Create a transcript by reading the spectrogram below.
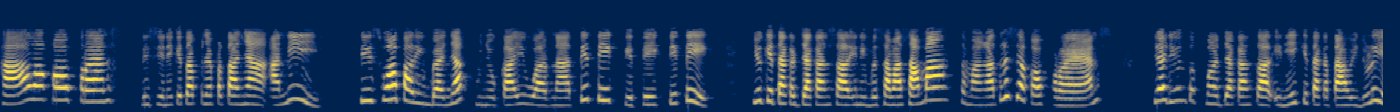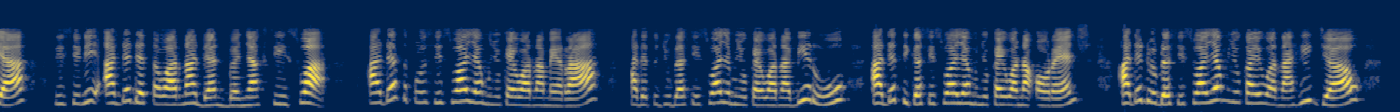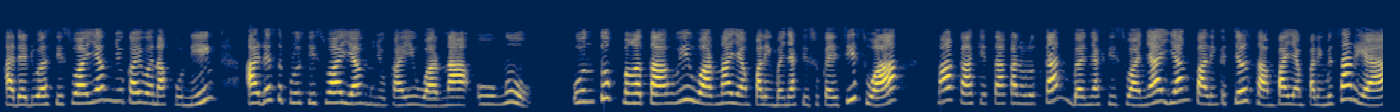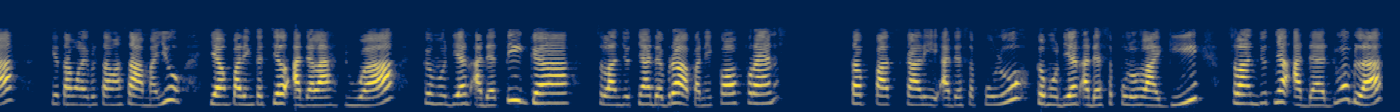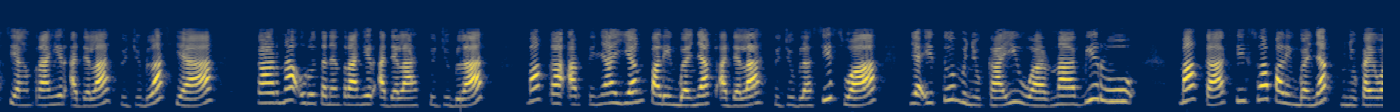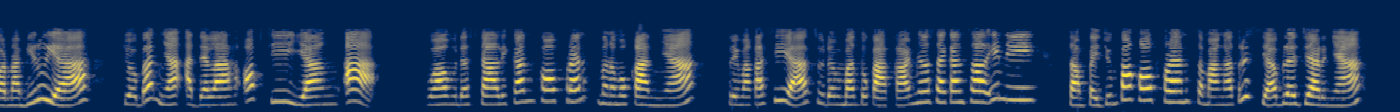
Halo co-friends, di sini kita punya pertanyaan nih. Siswa paling banyak menyukai warna titik, titik, titik. Yuk kita kerjakan soal ini bersama-sama. Semangat terus ya co-friends. Jadi untuk mengerjakan soal ini kita ketahui dulu ya. Di sini ada data warna dan banyak siswa. Ada 10 siswa yang menyukai warna merah, ada 17 siswa yang menyukai warna biru, ada 3 siswa yang menyukai warna orange, ada 12 siswa yang menyukai warna hijau, ada 2 siswa yang menyukai warna kuning, ada 10 siswa yang menyukai warna ungu. Untuk mengetahui warna yang paling banyak disukai siswa, maka kita akan urutkan banyak siswanya yang paling kecil sampai yang paling besar ya. Kita mulai bersama-sama yuk. Yang paling kecil adalah 2, kemudian ada 3, selanjutnya ada berapa nih, co-friends? Tepat sekali, ada 10, kemudian ada 10 lagi, selanjutnya ada 12, yang terakhir adalah 17 ya. Karena urutan yang terakhir adalah 17, maka artinya yang paling banyak adalah 17 siswa, yaitu menyukai warna biru. Maka siswa paling banyak menyukai warna biru ya. Jawabannya adalah opsi yang A. Wow, mudah sekali kan co-friends menemukannya? Terima kasih ya sudah membantu kakak menyelesaikan soal ini. Sampai jumpa kok friends, semangat terus ya belajarnya.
